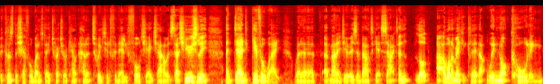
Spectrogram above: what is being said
because the Sheffield Wednesday Twitter account hadn't tweeted for nearly 48 hours. That's usually a dead giveaway when a, a manager is about to get sacked. And look, I, I want to make it clear that we're not calling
